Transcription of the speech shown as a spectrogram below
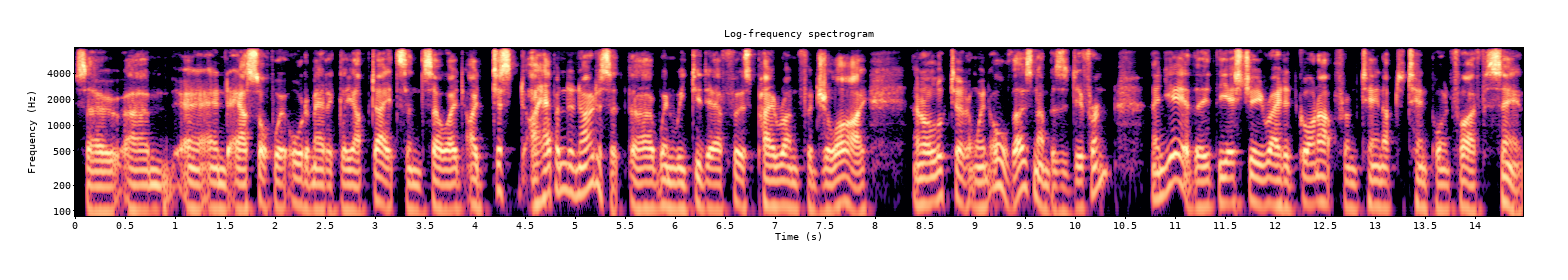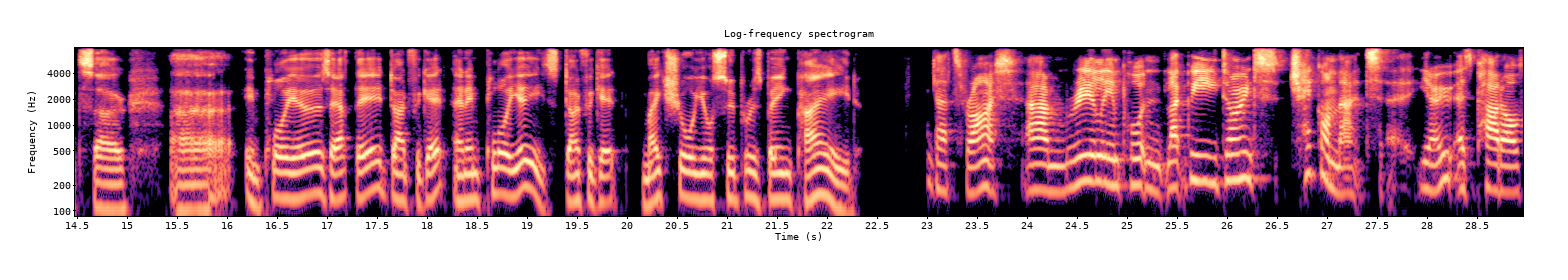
so um, and our software automatically updates, and so I, I just I happened to notice it uh, when we did our first pay run for July, and I looked at it and went, oh, those numbers are different. And yeah, the, the SG rate had gone up from 10 up to 10.5%. So uh, employers out there, don't forget, and employees, don't forget, make sure your super is being paid. That's right. Um, really important. Like we don't check on that, uh, you know, as part of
